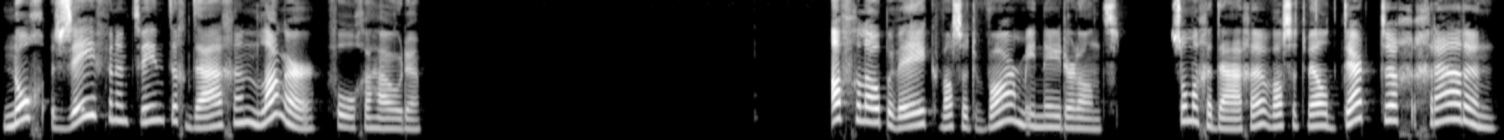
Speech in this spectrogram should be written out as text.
nog 27 dagen langer volgehouden. Afgelopen week was het warm in Nederland. Sommige dagen was het wel 30 graden.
